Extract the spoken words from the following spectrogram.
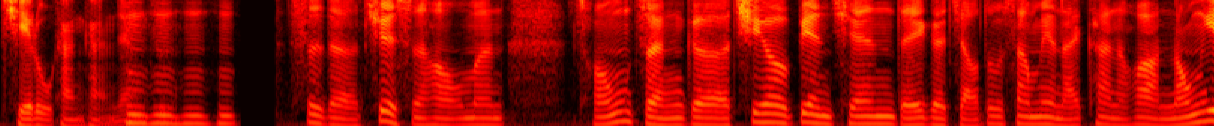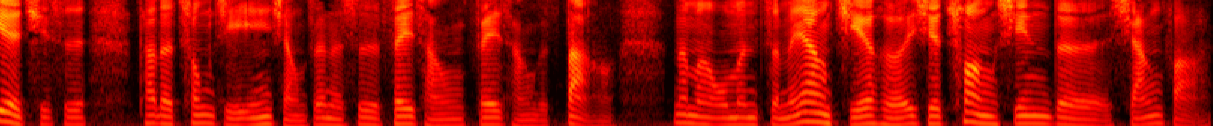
切入看看，这样子。嗯哼哼。是的，确实哈，我们从整个气候变迁的一个角度上面来看的话，农业其实它的冲击影响真的是非常非常的大啊。那么我们怎么样结合一些创新的想法？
